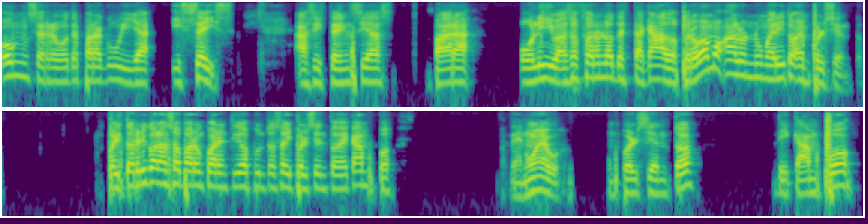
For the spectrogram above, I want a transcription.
11 rebotes para Cubilla y 6 asistencias para Oliva, esos fueron los destacados, pero vamos a los numeritos en por ciento. Puerto Rico lanzó para un 42.6% de campo. De nuevo, un por ciento de campo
